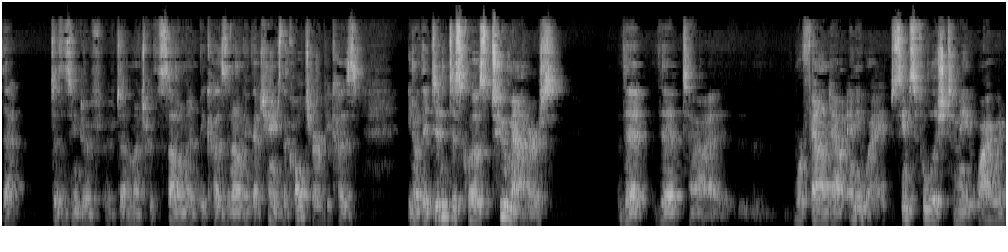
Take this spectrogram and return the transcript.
that doesn't seem to have, have done much with the settlement because I don't think that changed the culture because you know they didn't disclose two matters that that uh, were found out anyway. Seems foolish to me. Why would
